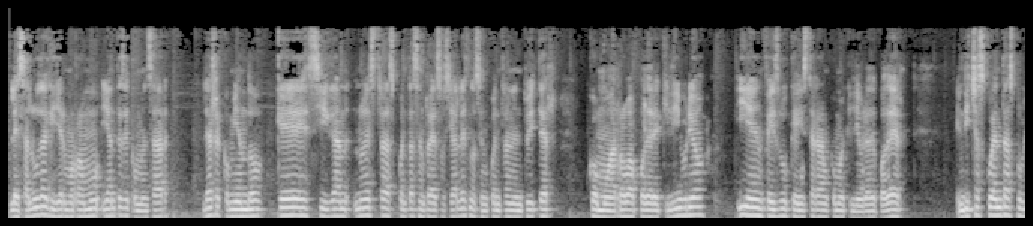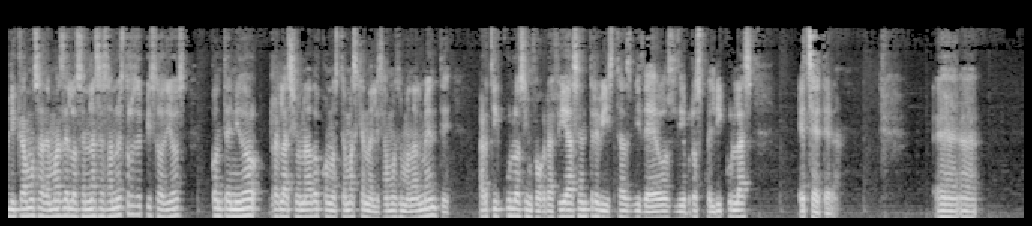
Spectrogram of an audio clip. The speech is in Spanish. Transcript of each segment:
Les saluda Guillermo Romo y antes de comenzar les recomiendo que sigan nuestras cuentas en redes sociales. Nos encuentran en Twitter como arroba poder equilibrio y en Facebook e Instagram como equilibrio de poder. En dichas cuentas publicamos además de los enlaces a nuestros episodios contenido relacionado con los temas que analizamos semanalmente, artículos, infografías, entrevistas, videos, libros, películas, etc.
